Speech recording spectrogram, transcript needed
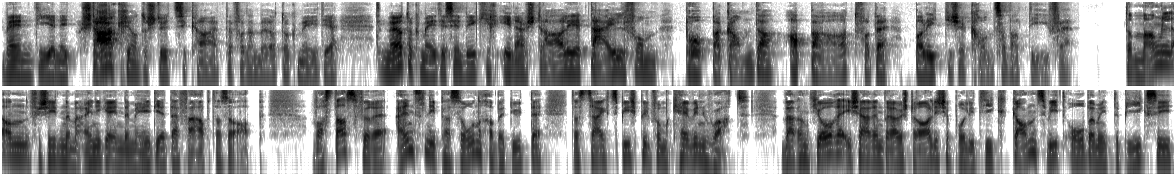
wenn die nicht starke Unterstützung hatten von den Murdoch-Medien. Die Murdoch-Medien sind wirklich in Australien Teil vom Propagandaapparat der politischen Konservativen. Der Mangel an verschiedenen Meinungen in den Medien, der färbt also ab. Was das für eine einzelne Person kann bedeuten, das zeigt das Beispiel von Kevin Rudd. Während Jahren ist er in der australischen Politik ganz weit oben mit dabei gewesen,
